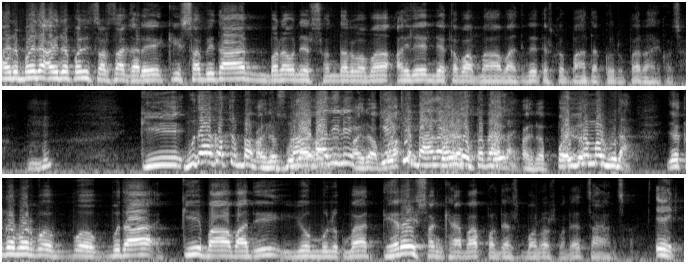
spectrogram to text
होइन मैले अहिले पनि चर्चा गरेँ कि संविधान बनाउने सन्दर्भमा अहिले नेकपा माओवादी नै त्यसको बाधकको रूपमा रहेको छ। कि बुदागत रूपमा एक नम्बर बुदा कि माओवादी यो मुलुकमा धेरै सङ्ख्यामा प्रदेश बनोस् भनेर चाहन्छ। एक।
